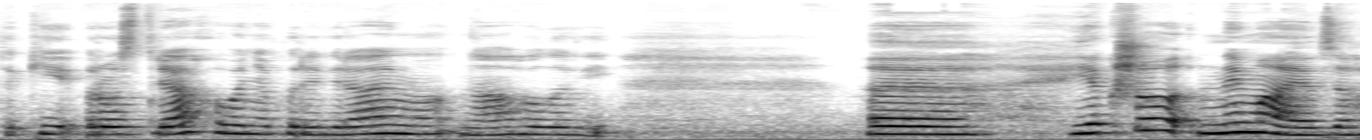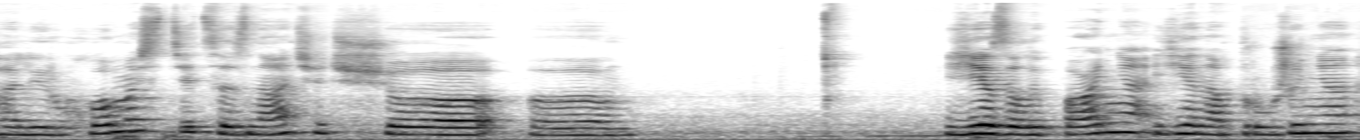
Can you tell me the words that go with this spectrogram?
такі розтряхування, перевіряємо на голові. Якщо немає взагалі рухомості, це значить, що е, є залипання, є напруження,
